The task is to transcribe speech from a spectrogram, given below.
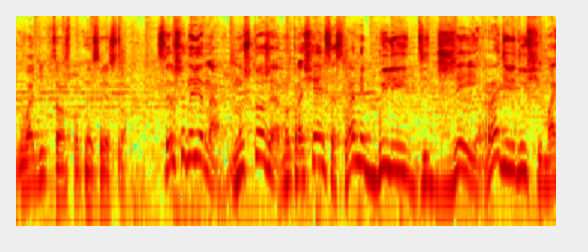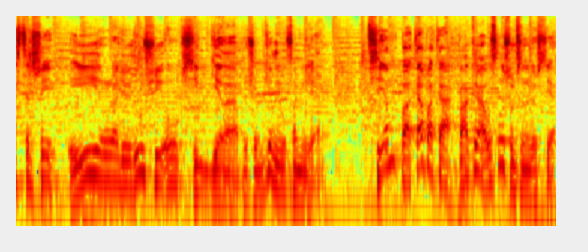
водить транспортное средство. Совершенно верно. Ну что же, мы прощаемся. С вами были диджей, радиоведущий Мастер Ши. И радиоведущий Оксигена, причем Гена его фамилия. Всем пока-пока. Пока, услышимся на версте.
